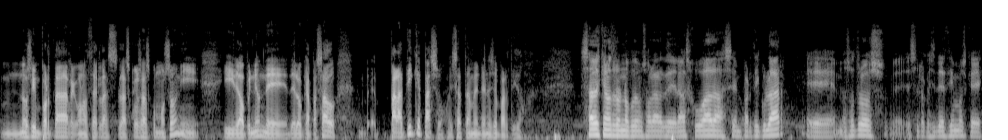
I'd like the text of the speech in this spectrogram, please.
no os importa reconocer las, las cosas como son y, y la opinión de lo que ha pasado. ¿Para ti qué pasó exactamente en ese partido? Sabes que nosotros no podemos hablar de las jugadas en particular. Eh, nosotros, eh, lo que sí decimos que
